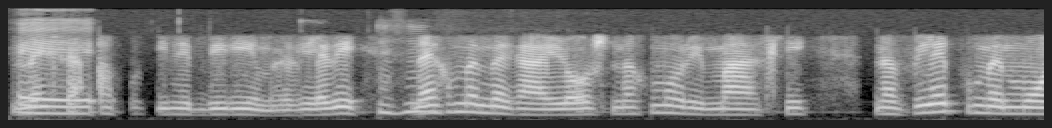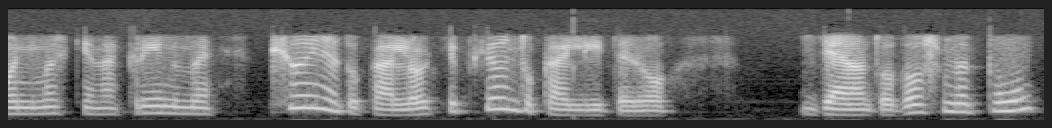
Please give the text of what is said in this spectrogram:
Ε, Μέσα από την εμπειρία μας. δηλαδη Μμμ. να έχουμε μεγαλώσει, να έχουμε οριμάσει, να βλέπουμε μόνοι μας και να κρίνουμε ποιο είναι το καλό και ποιο είναι το καλύτερο. Για να το δώσουμε πού,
